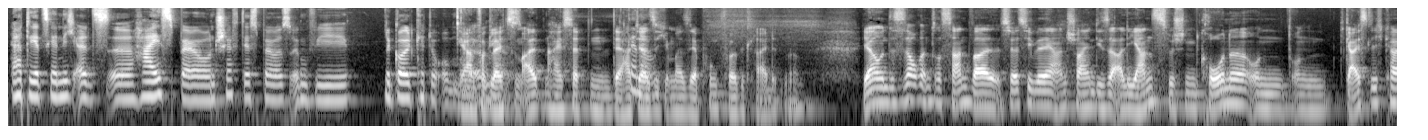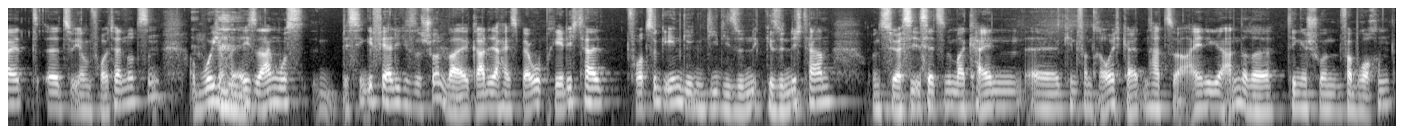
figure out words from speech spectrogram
Er hatte jetzt ja nicht als äh, High Sparrow und Chef der Sparrows irgendwie eine Goldkette um. Ja, im Vergleich zum alten High Septon, der hat genau. ja sich immer sehr punktvoll gekleidet. Ne? Ja, und es ist auch interessant, weil Cersei will ja anscheinend diese Allianz zwischen Krone und, und Geistlichkeit äh, zu ihrem Vorteil nutzen. Obwohl ich auch ehrlich sagen muss, ein bisschen gefährlich ist es schon, weil gerade der High Sparrow predigt halt vorzugehen gegen die, die gesündigt haben. Und Cersei ist jetzt nun mal kein äh, Kind von Traurigkeiten, hat so einige andere Dinge schon verbrochen,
